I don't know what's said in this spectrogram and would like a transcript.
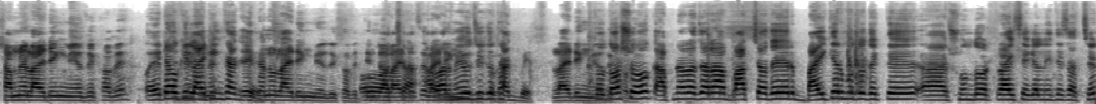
সামনে লাইটিং মিউজিক হবে। এটাও কি লাইটিং থাকবে? এখানেও লাইটিং মিউজিক হবে। তিনটা লাইট আচ্ছা, আছে লাইটিং মিউজিকও থাকবে। লাইটিং তো দর্শক আপনারা যারা বাচ্চাদের বাইকের মতো দেখতে আহ, সুন্দর ট্রাইসাইকেল নিতে চাচ্ছেন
